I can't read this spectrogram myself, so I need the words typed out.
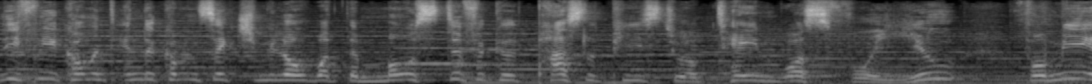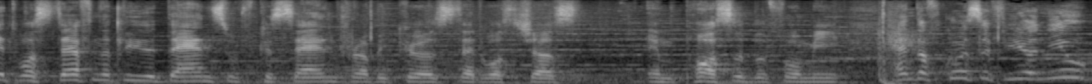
leave me a comment in the comment section below what the most difficult puzzle piece to obtain was for you. For me, it was definitely the dance with Cassandra because that was just impossible for me. And of course, if you're new,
